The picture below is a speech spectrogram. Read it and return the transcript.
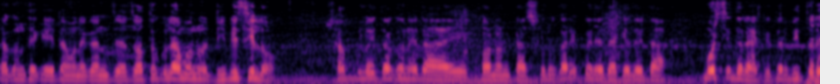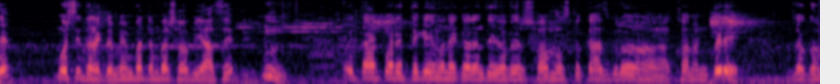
তখন থেকে এটা মনে করেন যে যতগুলো এমন ঢিবি ছিল সবগুলোই তখন এটা এই খনন কাজ শুরু করে করে দেখে যে এটা মসজিদের আকৃতির ভিতরে মসজিদের আকৃতি মেম্বার টেম্বার সবই আছে হুম। ওই তারপরের থেকেই মনে করেন যে এইভাবে সমস্ত কাজগুলো খনন করে যখন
